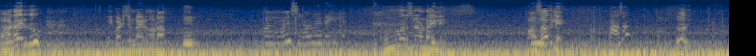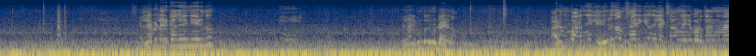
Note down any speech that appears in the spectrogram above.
പാടായിരുന്നു? നീ പഠിച്ചിട്ടുണ്ടായിരുന്നോടാ? ഒന്നും മനസ്സിലാവുണ്ടായില്ലേ? പാസ്സാവില്ലേ എല്ലാ പിള്ളേർക്കും അങ്ങനെ തന്നെയായിരുന്നു? എല്ലാവർക്കും ബുദ്ധിമുട്ടായിരുന്നോ? ആരൊന്നും പറഞ്ഞില്ലേ? നിങ്ങൾ സംസാരിക്കുന്നില്ല എക്സാം കഴിഞ്ഞ് പുറത്തിറങ്ങുമ്പോ?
